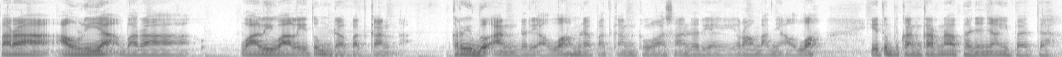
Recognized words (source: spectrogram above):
para aulia, para wali-wali itu mendapatkan keridoan dari Allah, mendapatkan keluasan dari rahmatnya Allah, itu bukan karena banyaknya ibadah.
